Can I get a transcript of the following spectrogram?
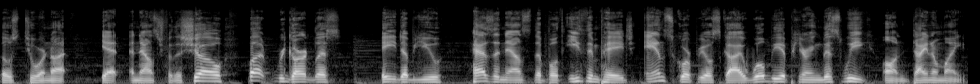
those two are not yet announced for the show. But regardless, AEW has announced that both Ethan Page and Scorpio Sky will be appearing this week on Dynamite.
